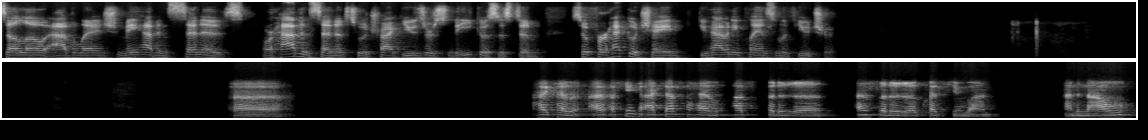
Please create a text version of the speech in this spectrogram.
Celo, Avalanche may have incentives or have incentives to attract users to the ecosystem. So for Heco Chain, do you have any plans in the future? Uh, hi, Kevin. I, I think I just have asked the answered the question one, and now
